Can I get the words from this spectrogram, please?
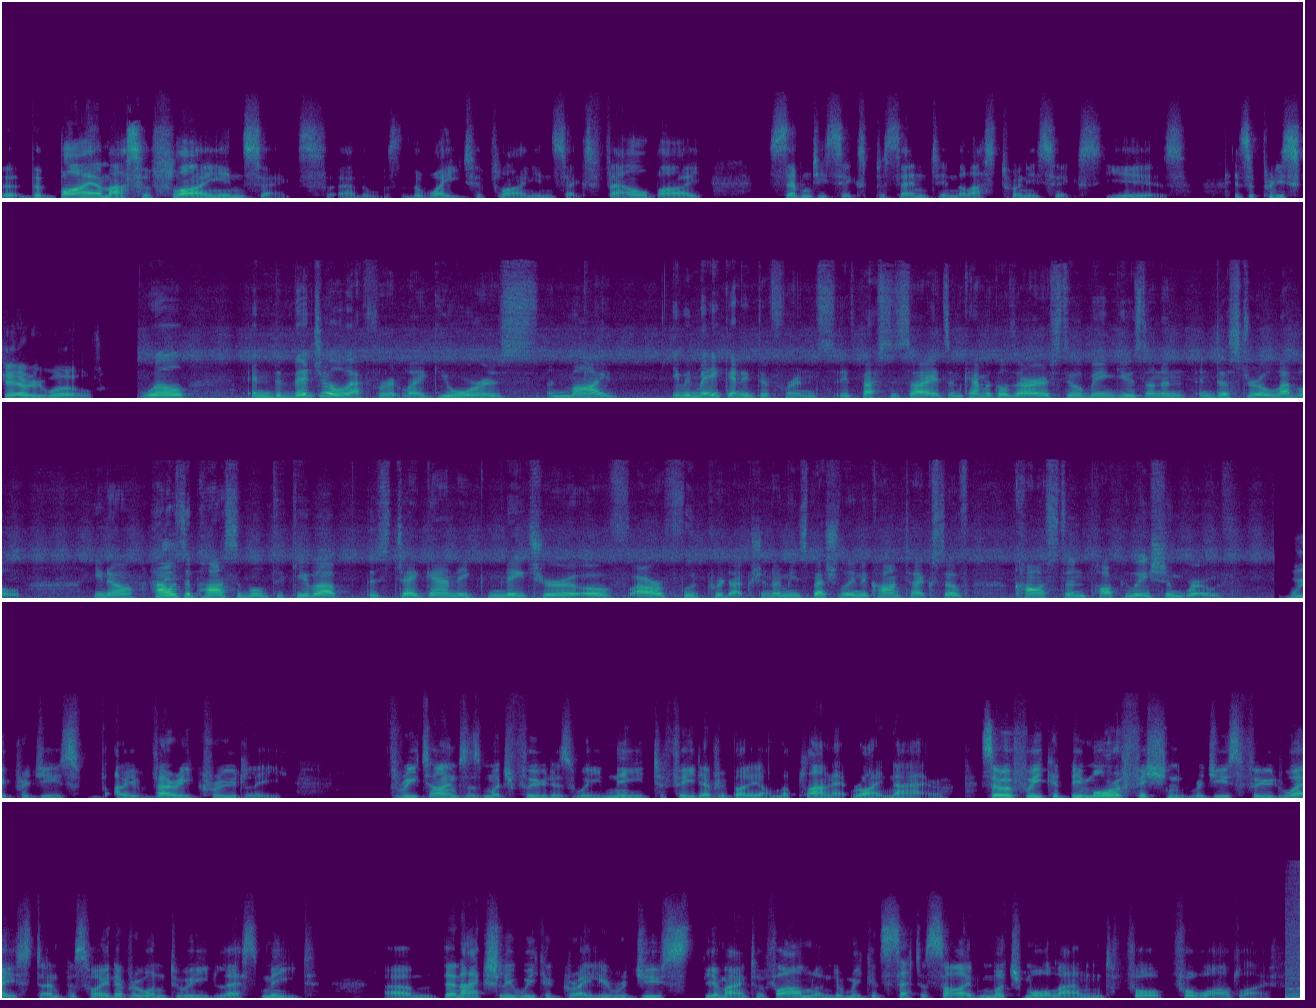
the, the biomass of flying insects, uh, the, the weight of flying insects fell by 76% in the last 26 years. It's a pretty scary world. Will individual effort like yours and mine even make any difference if pesticides and chemicals are still being used on an industrial level? You know, how is it possible to give up this gigantic nature of our food production? I mean, especially in the context of constant population growth. We produce, I mean, very crudely, three times as much food as we need to feed everybody on the planet right now. So, if we could be more efficient, reduce food waste, and persuade everyone to eat less meat, um, then actually we could greatly reduce the amount of farmland and we could set aside much more land for, for wildlife.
